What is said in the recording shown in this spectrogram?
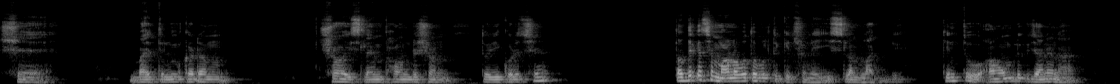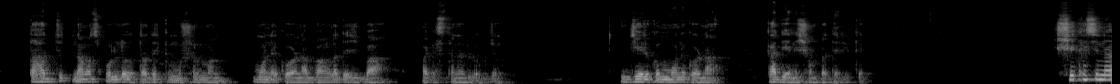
সে বাইতুল মুকাররম সহ ইসলাম ফাউন্ডেশন তৈরি করেছে। তাদের কাছে মানবতা বলতে কিছু নেই, ইসলাম লাগবে। কিন্তু আওয়ামী লীগ জানে না, তাহাজ্জুদ নামাজ পড়লেও তাদেরকে মুসলমান মনে করে না বাংলাদেশ বা পাকিস্তানের লোকজন। যেরকম মনে করে না কাদিয়ানি সম্প্রদায়কে শেখ হাসিনা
